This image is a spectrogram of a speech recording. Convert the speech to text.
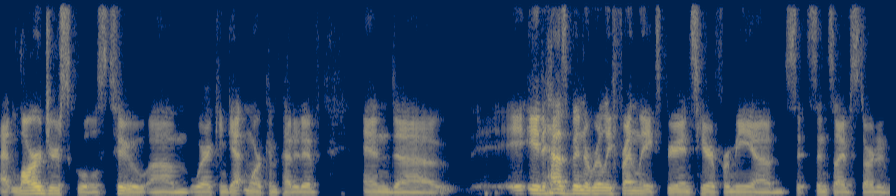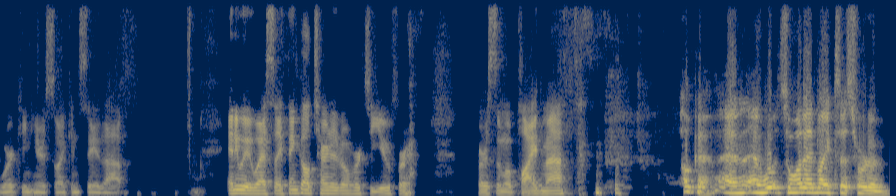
at larger schools too, um, where it can get more competitive. And uh, it, it, has been a really friendly experience here for me um, since I've started working here, so I can say that. Anyway, Wes, I think I'll turn it over to you for, for some applied math. Okay, and, and so what I'd like to sort of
